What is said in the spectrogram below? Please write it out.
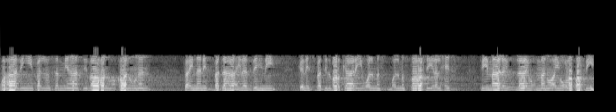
وهذه فلنسميها سبارا وقانونا فإن نسبتها إلى الذهن كنسبة البركار والمسطرة إلى الحس فيما لا يؤمن أن يغلط فيه.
